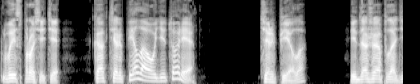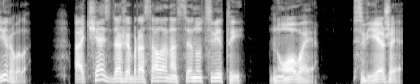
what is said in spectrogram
Вы спросите, как терпела аудитория? Терпела и даже аплодировала, а часть даже бросала на сцену цветы, новое, свежее.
